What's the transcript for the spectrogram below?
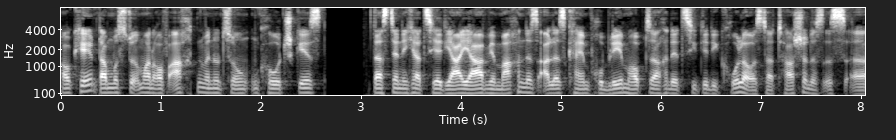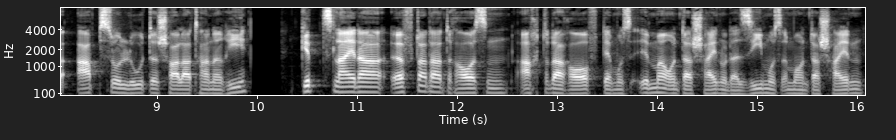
Okay, da musst du immer darauf achten, wenn du zu irgendeinem Coach gehst, dass der nicht erzählt, ja, ja, wir machen das alles, kein Problem, Hauptsache der zieht dir die Kohle aus der Tasche. Das ist äh, absolute Scharlatanerie. Gibt's leider öfter da draußen. Achte darauf, der muss immer unterscheiden oder sie muss immer unterscheiden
